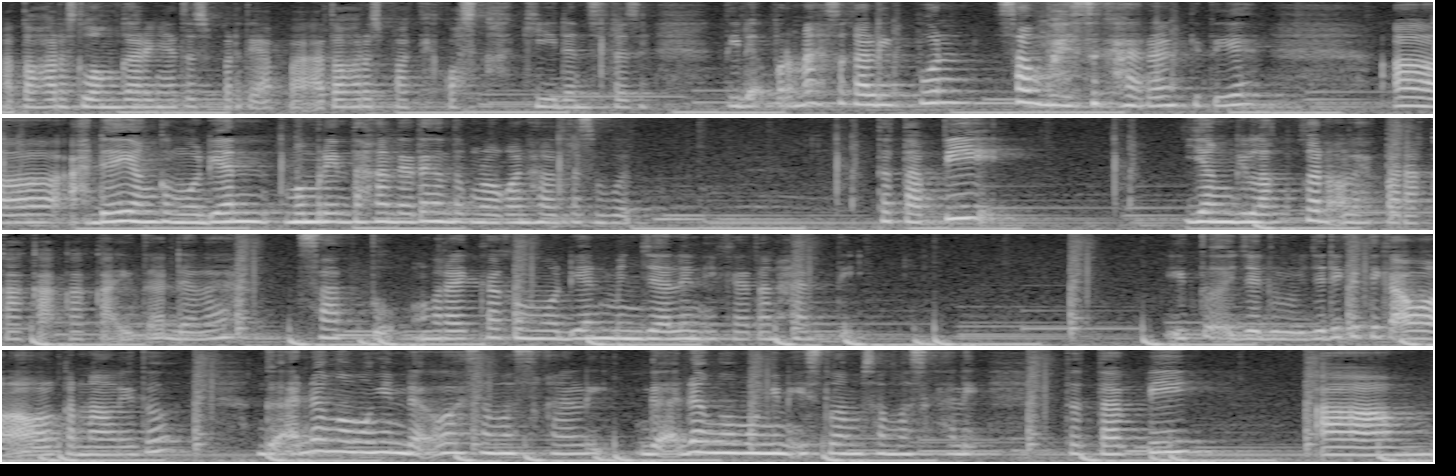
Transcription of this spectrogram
Atau harus longgarnya itu seperti apa? Atau harus pakai kos kaki dan seterusnya. Tidak pernah sekalipun sampai sekarang gitu ya. Uh, ada yang kemudian memerintahkan teteh untuk melakukan hal tersebut. Tetapi yang dilakukan oleh para kakak-kakak itu adalah satu mereka kemudian menjalin ikatan hati. Itu aja dulu. Jadi ketika awal-awal kenal itu nggak ada ngomongin dakwah sama sekali. Nggak ada ngomongin Islam sama sekali. Tetapi um,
